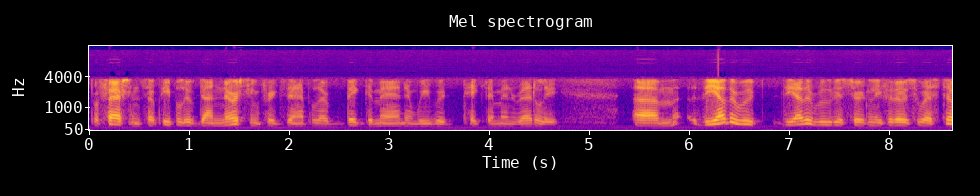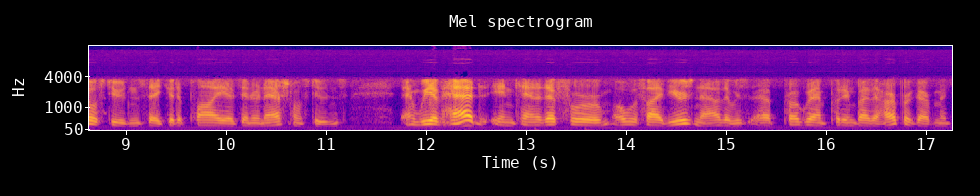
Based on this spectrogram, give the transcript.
professions. So people who've done nursing, for example, are big demand, and we would take them in readily. Um, the other route, the other route is certainly for those who are still students. They could apply as international students, and we have had in Canada for over five years now. There was a program put in by the Harper government,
